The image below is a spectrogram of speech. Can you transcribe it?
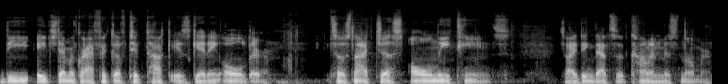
the age demographic of TikTok is getting older. So it's not just only teens. So I think that's a common misnomer.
